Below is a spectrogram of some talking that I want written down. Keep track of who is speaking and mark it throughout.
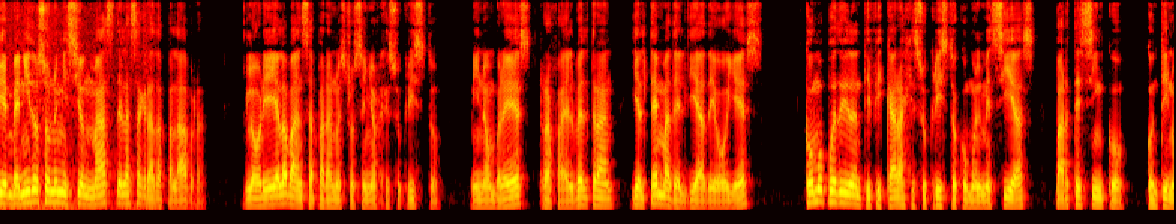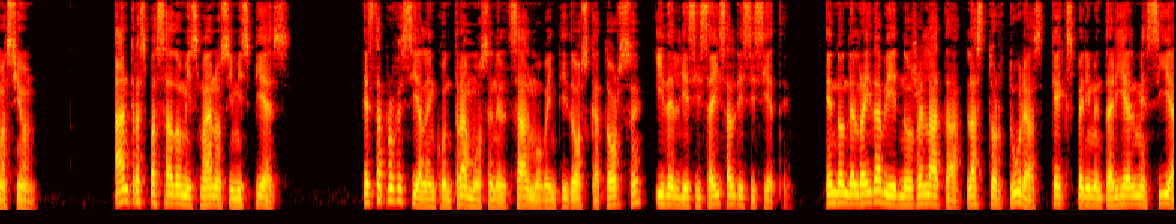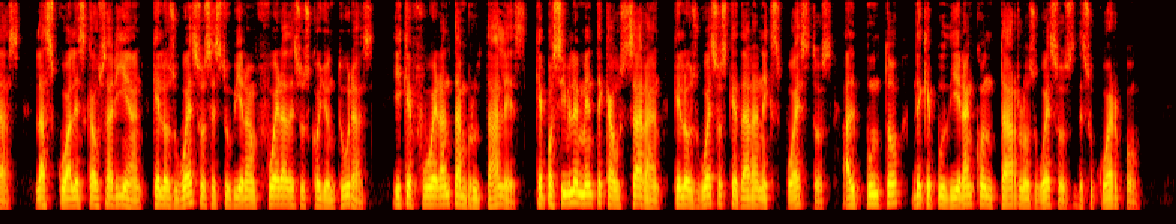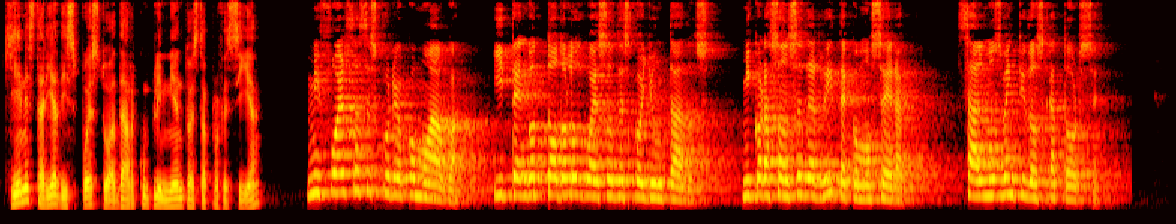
Speaker 1: Bienvenidos a una emisión más de la Sagrada Palabra. Gloria y alabanza para nuestro Señor Jesucristo. Mi nombre es Rafael Beltrán y el tema del día de hoy es ¿Cómo puedo identificar a Jesucristo como el Mesías? Parte 5. Continuación. Han traspasado mis manos y mis pies. Esta profecía la encontramos en el Salmo 22, 14 y del 16 al 17 en donde el rey David nos relata las torturas que experimentaría el Mesías, las cuales causarían que los huesos estuvieran fuera de sus coyunturas, y que fueran tan brutales que posiblemente causaran que los huesos quedaran expuestos al punto de que pudieran contar los huesos de su cuerpo. ¿Quién estaría dispuesto a dar cumplimiento a esta profecía?
Speaker 2: Mi fuerza se escurrió como agua, y tengo todos los huesos descoyuntados mi corazón se derrite como cera. Salmos 22:14.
